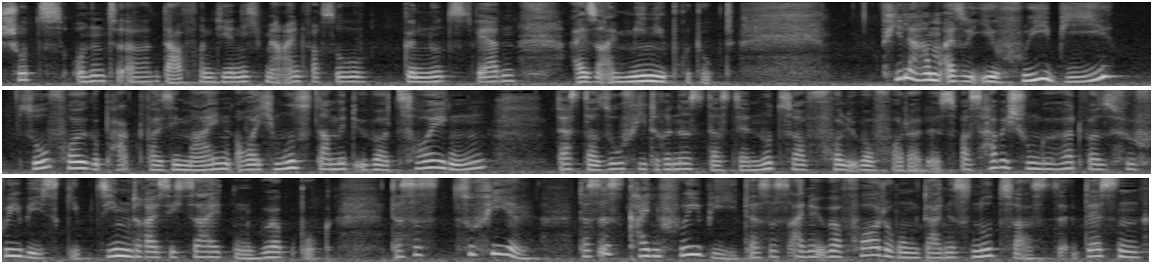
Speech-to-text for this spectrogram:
Schutz und äh, darf von dir nicht mehr einfach so genutzt werden. Also ein Mini-Produkt. Viele haben also ihr Freebie so vollgepackt, weil sie meinen, oh, ich muss damit überzeugen, dass da so viel drin ist, dass der Nutzer voll überfordert ist. Was habe ich schon gehört, was es für Freebies gibt? 37 Seiten, Workbook. Das ist zu viel. Das ist kein Freebie, das ist eine Überforderung deines Nutzers, dessen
